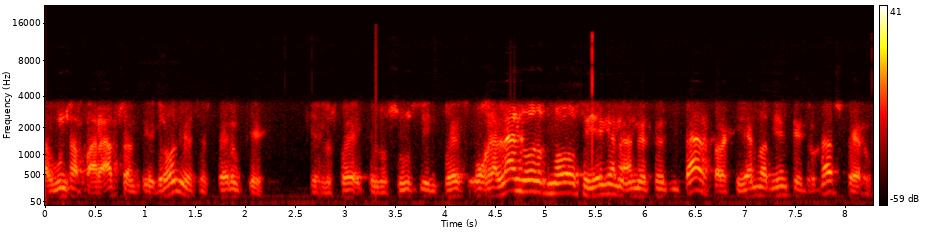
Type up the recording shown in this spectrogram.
algunos aparatos antidrones. Espero que que los que los usen pues. Ojalá no no se lleguen a necesitar para que ya no avienten dronazos pero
